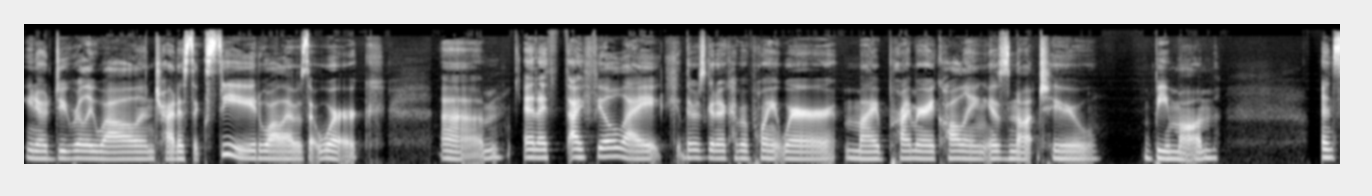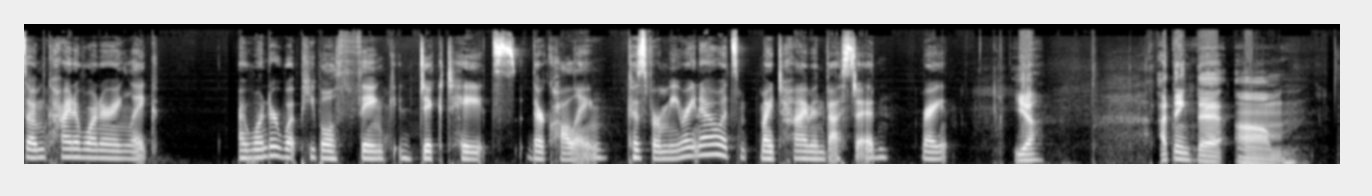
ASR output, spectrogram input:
you know, do really well and try to succeed while I was at work. Um, and I, I feel like there's going to come a point where my primary calling is not to be mom. And so I'm kind of wondering, like, I wonder what people think dictates their calling. Because for me right now, it's my time invested, right? Yeah. I think that um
